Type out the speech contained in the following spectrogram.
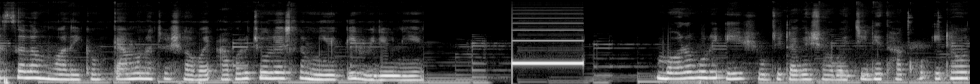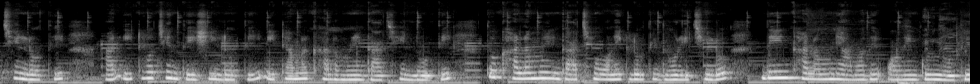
আসসালামু আলাইকুম। কেমন আছো সবাই? আবারও চলে আসলাম নিউ একটি ভিডিও নিয়ে। বরাবরই এই সবজিটাকে সবাই চিনে থাকো। এটা হচ্ছে লতি আর এটা হচ্ছে দেশি লতি। এটা আমার খালামুনির গাছের লতি। তো খালামুনির গাছে অনেক লতি ধরেছিল। দিন খালামুনি আমাদের অনেকগুলো লতি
